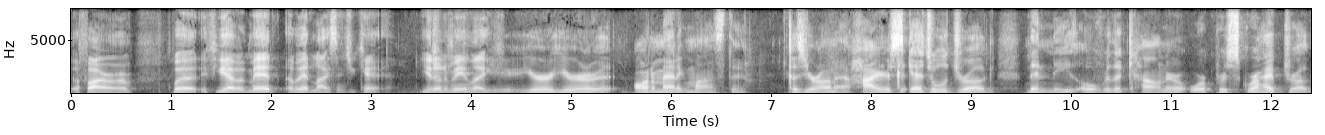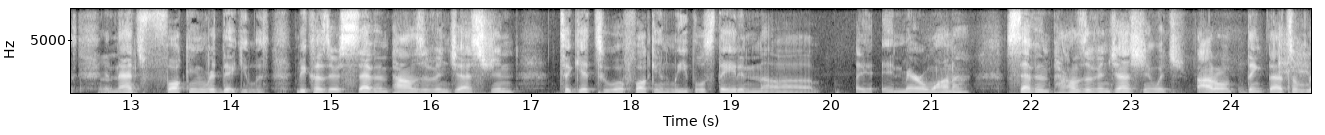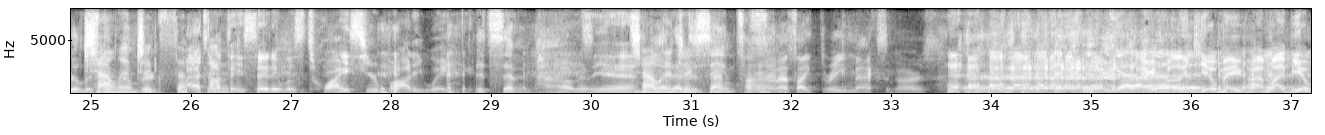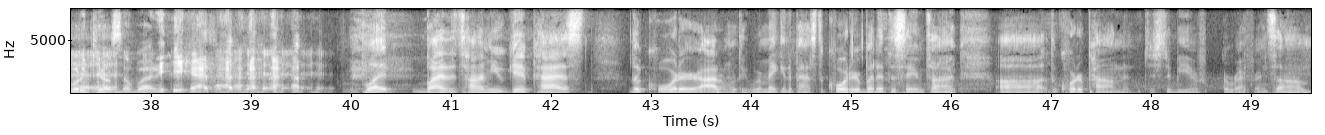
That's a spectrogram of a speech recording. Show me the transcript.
a firearm, but if you have a med a med license, you can't. You know what I mean? Like, You're you're, you're an automatic monster because you're on a higher scheduled drug than these over the counter or prescribed drugs, and that's fucking ridiculous. Because there's seven pounds of ingestion to get to a fucking lethal state in uh, in marijuana. Seven pounds of ingestion, which I don't think that's a realistic Challenge number. accepted. I thought they said it was twice your body weight. It's seven pounds. oh, really? Yeah. Challenge But at the same accepted. so time, that's like three max cigars. yeah. I could probably kill maybe. I might be able to kill somebody. Yeah. but by the time you get past the quarter, I don't think we're making it past the quarter, but at the same time, uh, the quarter pound, just to be a, a reference, um,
